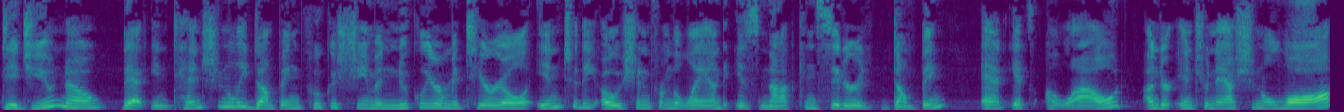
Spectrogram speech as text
Did you know that intentionally dumping Fukushima nuclear material into the ocean from the land is not considered dumping and it's allowed under international law?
